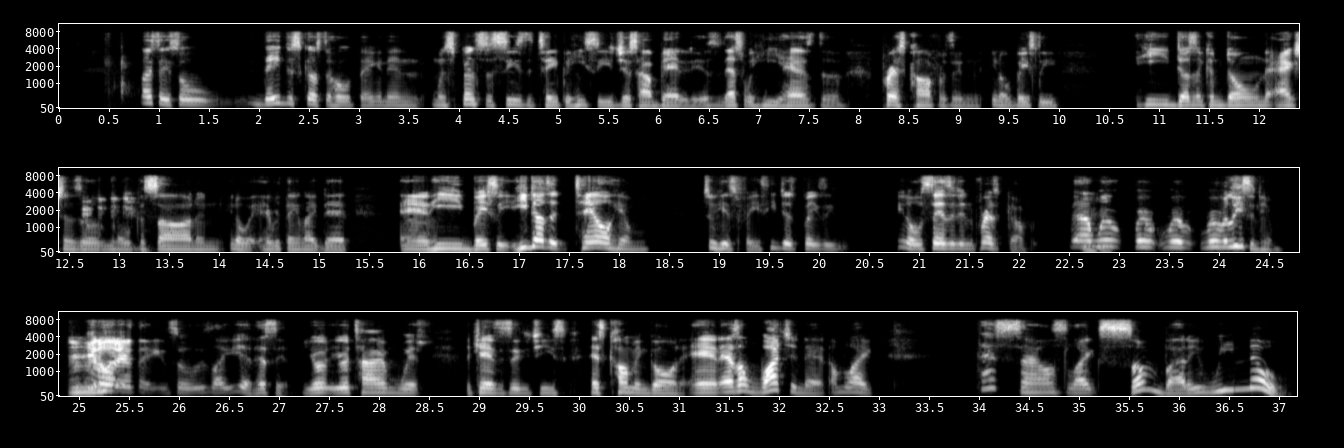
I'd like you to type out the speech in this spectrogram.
like I say, so they discuss the whole thing, and then when Spencer sees the tape and he sees just how bad it is, that's when he has the press conference, and you know, basically, he doesn't condone the actions of you know Kassan and you know everything like that, and he basically he doesn't tell him to his face. He just basically, you know, says it in the press conference. Uh, Mhm. We're we're we're we're releasing him. mm-hmm. you know, and everything. So it's like, yeah, that's it. Your your time with the Kansas City Chiefs has come and gone. And as I'm watching that, I'm like, that sounds like somebody we know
